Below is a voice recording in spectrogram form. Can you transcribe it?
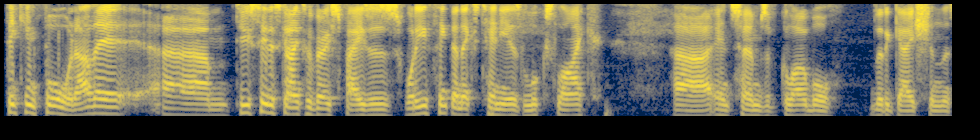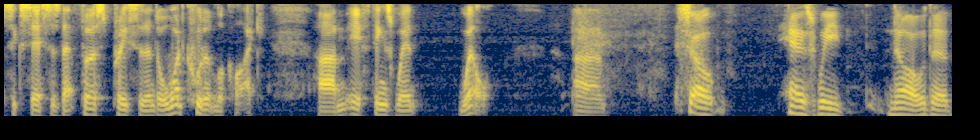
thinking forward, are there? Um, do you see this going through various phases? What do you think the next ten years looks like uh, in terms of global litigation, the successes, that first precedent, or what could it look like um, if things went well? Um, so, as we know, the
